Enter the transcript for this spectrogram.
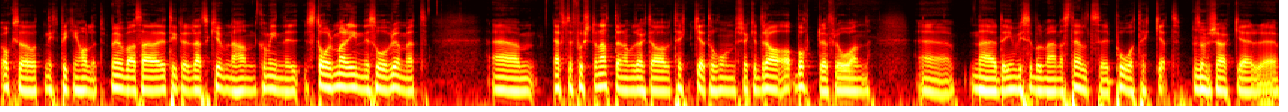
också åt nitpicking-hållet. Men det var bara så här, jag tyckte det lät så kul när han kom in i, stormar in i sovrummet. ehm, efter första natten när de dragit av täcket och hon försöker dra bort det från eh, när The Invisible Man har ställt sig på täcket. Så Mm. försöker eh,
